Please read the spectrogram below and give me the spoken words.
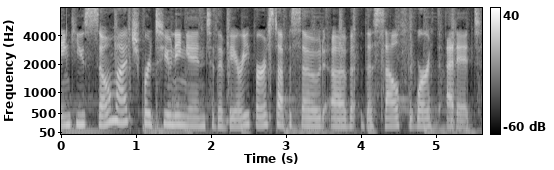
Thank you so much for tuning in to the very first episode of the Self Worth Edit.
